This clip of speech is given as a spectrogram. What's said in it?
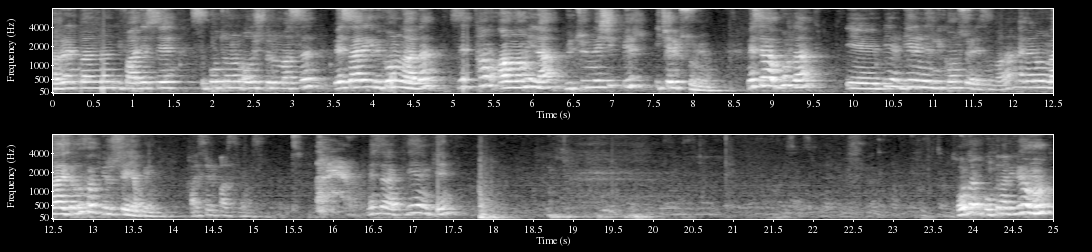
paragraflarının ifadesi, spotunun oluşturulması vesaire gibi konularda size tam anlamıyla bütünleşik bir içerik sunuyor. Mesela burada e, bir biriniz bir konu söylesin bana. Hemen onunla alakalı ufak bir şey yapayım. Kayseri pastırması. Mesela diyelim ki Orada okunabiliyor mu?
